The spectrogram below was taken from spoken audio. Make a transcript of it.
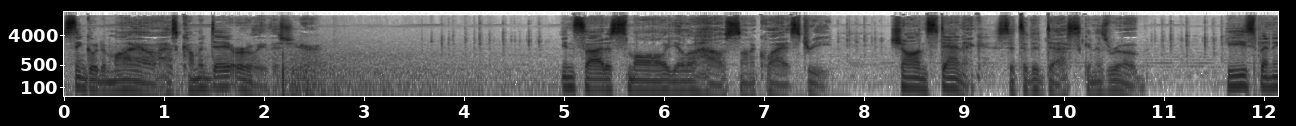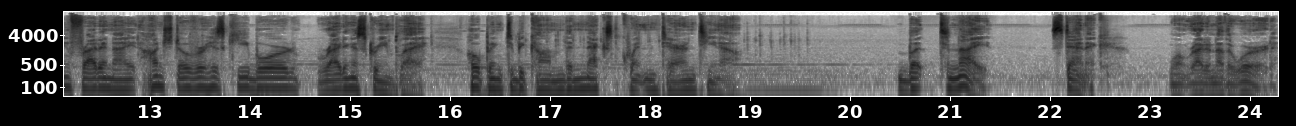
Cinco de Mayo has come a day early this year. Inside a small yellow house on a quiet street, Sean Stanek sits at a desk in his robe. He's spending Friday night hunched over his keyboard, writing a screenplay, hoping to become the next Quentin Tarantino. But tonight, Stanek won't write another word.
